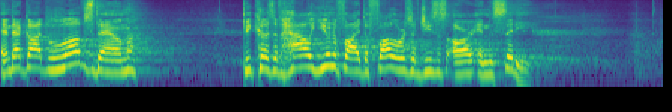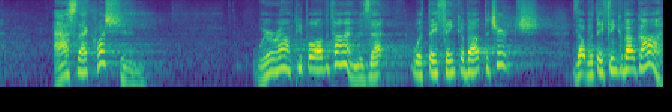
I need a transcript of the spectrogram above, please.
and that God loves them because of how unified the followers of Jesus are in the city? Ask that question. We're around people all the time. Is that what they think about the church? Is that what they think about God?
